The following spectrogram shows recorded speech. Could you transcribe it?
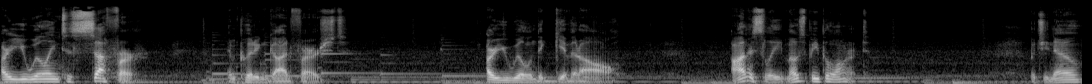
Are you willing to suffer in putting God first? Are you willing to give it all? Honestly, most people aren't. But you know,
